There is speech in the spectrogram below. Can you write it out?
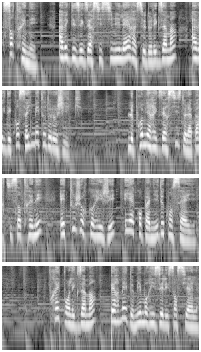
S'entraîner, avec des exercices similaires à ceux de l'examen, avec des conseils méthodologiques. Le premier exercice de la partie s'entraîner est toujours corrigé et accompagné de conseils prêt pour l'examen permet de mémoriser l'essentiel,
